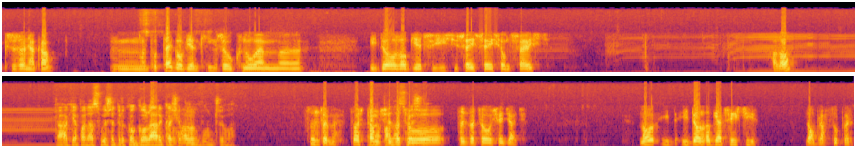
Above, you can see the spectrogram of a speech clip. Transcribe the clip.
Krzyżaniaka. Mm, Do tego wielkich, że uknąłem e, ideologię 3666. Halo? Tak, ja pana słyszę, tylko golarka Halo, się halo. panu włączyła. Słyszymy. Coś tam Ja się zaczęło, coś zaczęło się dziać. No, ide- ideologia 30. Dobra, super.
